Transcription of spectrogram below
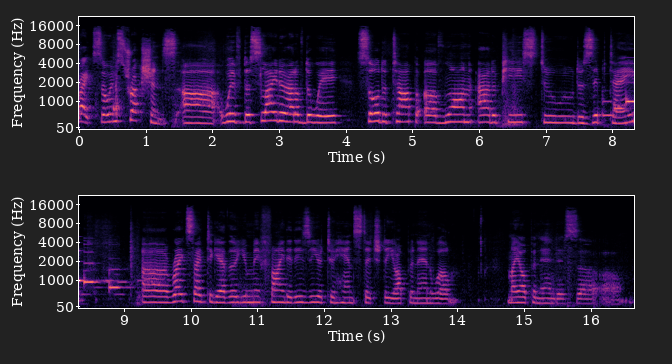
Right, so instructions. Uh, with the slider out of the way, sew the top of one outer piece to the zip tape. Uh, right side together, you may find it easier to hand stitch the open end. Well, my open end is, uh, um,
